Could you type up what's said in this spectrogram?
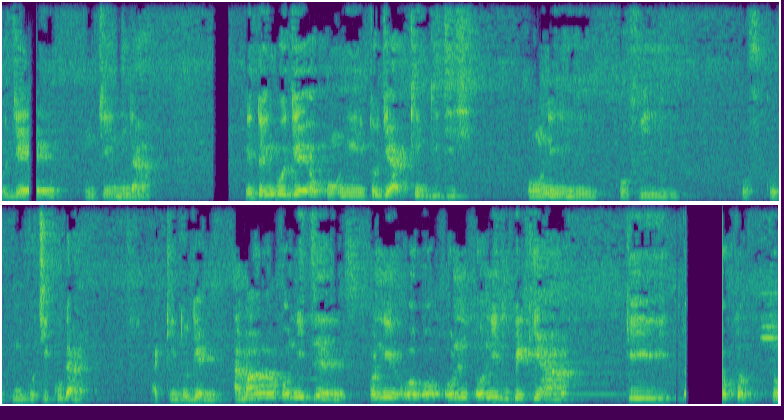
ó jẹ́ ohun tí ń ní lára nítorí bó jẹ́ ọkùnrin tó jẹ́ akin gidi òun ni kò fi ní kò ti kú dànù. Akin tó jẹ́ ni. Àmọ́ ó ní ó ní ó ní ìdí pé kí àwọn kí dókítà tó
